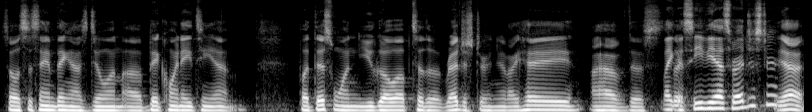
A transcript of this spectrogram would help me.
So it's the same thing as doing a Bitcoin ATM. But this one, you go up to the register and you're like, "Hey, I have this." Like a CVS register? Yeah,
